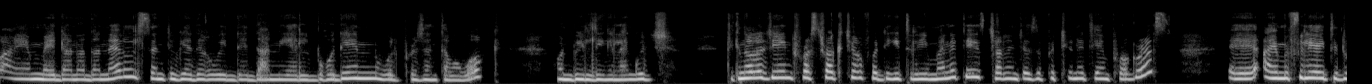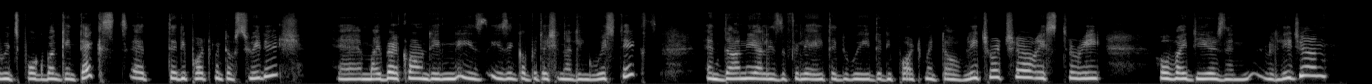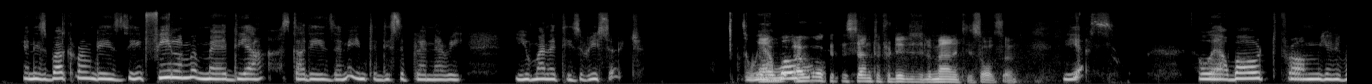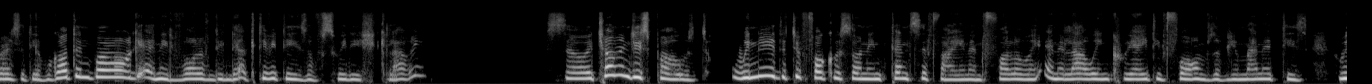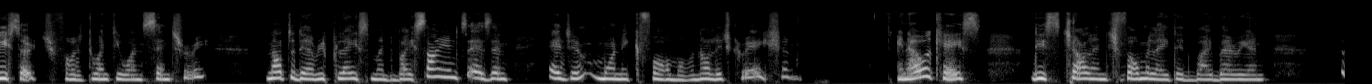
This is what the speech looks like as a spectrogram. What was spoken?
I am Dana Dannélls, and together with Daniel Brodén, we'll present our work on building a language technology infrastructure for digital humanities, challenges, opportunity, and progress. Uh, I am affiliated with Språkbanken and Text at the Department of Swedish. Uh, my background in, is, is in computational linguistics, and Daniel is affiliated with the Department of Literature, History of Ideas, and Religion and his background is film, media studies, and interdisciplinary humanities research. So we are both, I work at the Center for Digital Humanities also. Yes. We are both from University of Gothenburg and involved in the activities of Swedish Clarin. So a challenge is posed. We need to focus on intensifying and following and allowing creative forms of humanities research for the 21st century not to their replacement by science as an hegemonic form of knowledge creation. In our case, this challenge formulated by Berian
